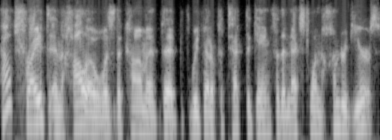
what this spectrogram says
How trite and hollow was the comment that we've got to protect the game for the next 100 years?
